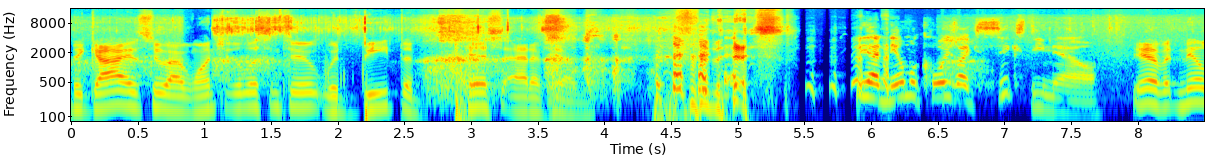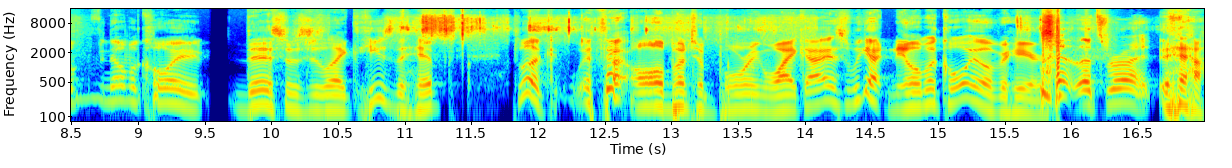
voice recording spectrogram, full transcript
the guys who I want you to listen to would beat the piss out of him for this. Yeah, Neal McCoy's like 60 now. Yeah, but Neal Neal McCoy, this was just like he's the hip. Look, it's not all a bunch of boring white guys. We got Neal McCoy over here. that's right. Yeah.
